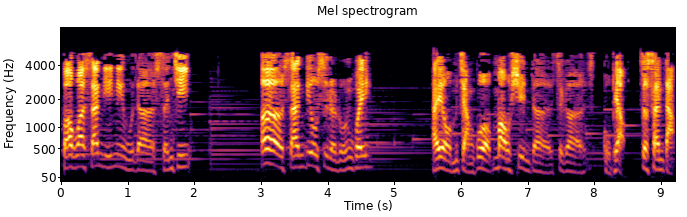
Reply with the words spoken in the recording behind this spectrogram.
包括三零零五的神机，二三六四的轮辉，还有我们讲过茂讯的这个股票，这三档。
